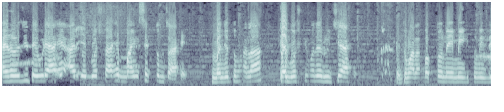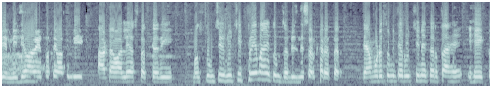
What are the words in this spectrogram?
एनर्जी तेवढी आहे आणि एक गोष्ट आहे माइंडसेट तुमचा आहे. म्हणजे तुम्हाला त्या गोष्टीमध्ये रुची आहे. मी तुम्हाला बघतो नेहमी तुम्ही जे मी जेव्हा येतो तेव्हा तुम्ही आटावाले असतात कधी. मग तुमची रुची प्रेम आहे तुमचं बिझनेसवर खरं तर. त्यामुळे तुम्ही त्या रुचीने करता आहे. हे एक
